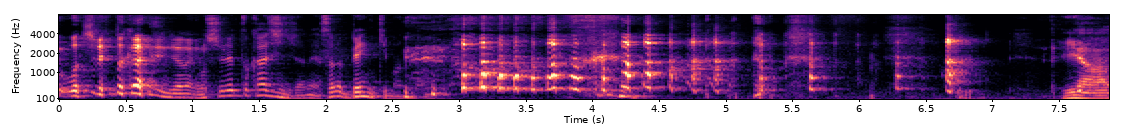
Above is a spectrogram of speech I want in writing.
ウォシュレット怪人じゃないの？ウォシュレット怪人じゃねえ。それはベンキマンだ いや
